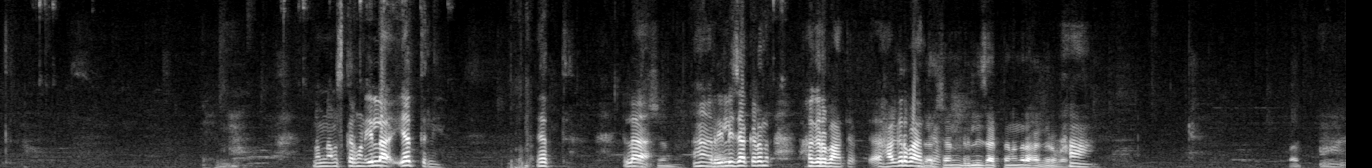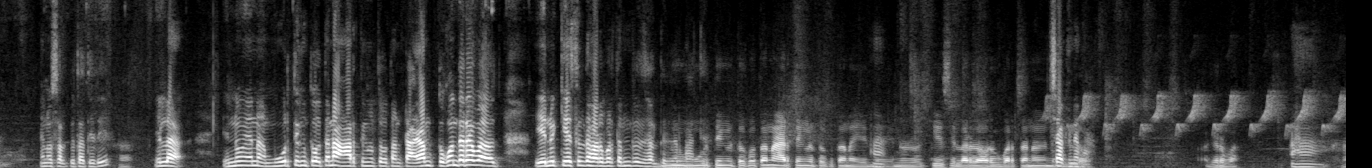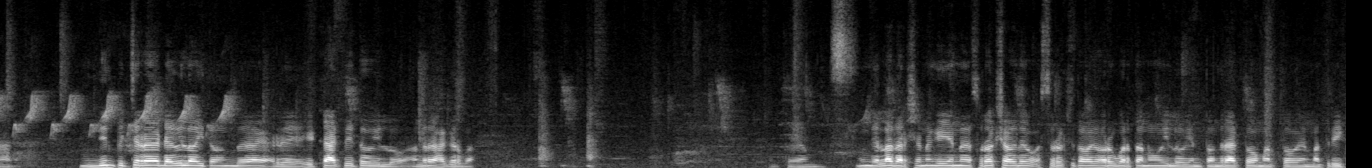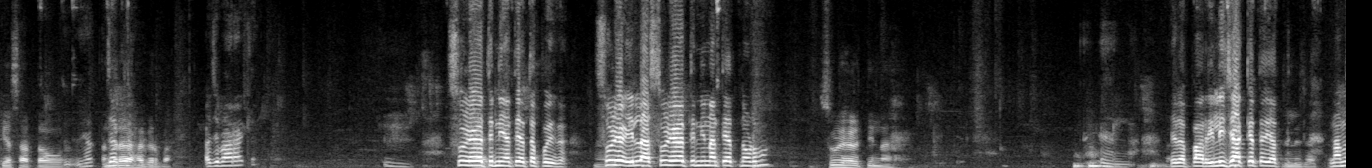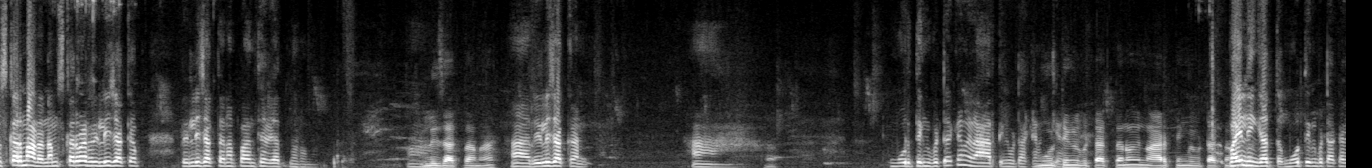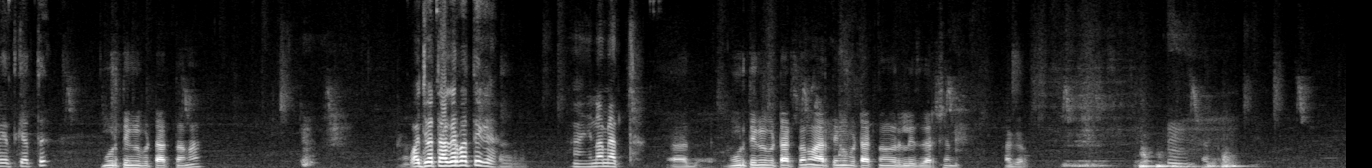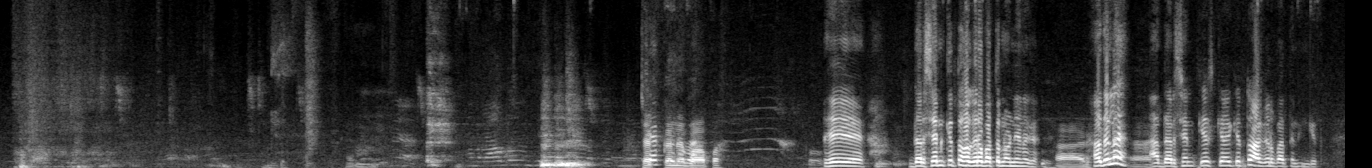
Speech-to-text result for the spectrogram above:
ನಮ್ ನಮಸ್ಕಾರ ಮಾಡಿ ಇಲ್ಲ ಎತ್ ನೀ. ಎತ್. ಇಲ್ಲ. ಹಾ ಹಾಂ. ರಿಲೀಸ್ ಹಾಕನಂದ್ರ ಹಗರ್ ಬಾ ಅಂತ ಹಗರ್ ಬಾ ದರ್ಶನ್ ರಿಲೀಸ್ ಆಗ್ತಾನಂದ್ರ ಹಗರ್ ಬಾ. ಹಾ. ಏನೋ ಸ್ವಲ್ಪ ಇತ್ತತಿಡಿ ಇಲ್ಲ. ಇನ್ನೂ ಏನು ಮೂರು ತಿಂಗಳು ತಗೋತಾನ ಆರು ತಿಂಗಳು ತಗೋತಾನ ಟೈಮ್ ತೊಗೊಂಡರೆ ಏನು ಕೇಸ್ ಇಲ್ದ ಹೊರಗೆ ಬರ್ತಾನ ಮೂರು ತಿಂಗಳು ತಗೋತಾನ ಆರ್ ತಿಂಗಳು ತಗೋತಾನ ಏನು ಇನ್ನು ಕೇಸ್ ಇಲ್ಲಾರ್ದ ಹೊರಗೆ ಬರ್ತಾನ ಚಕ್ನೆ ಹಾಂ. ಮುಂದಿನ ಪಿಕ್ಚರ್ ಡೆವಿಲ್ ಆಯ್ತು ಒಂದು ಹಿಟ್ ಆಗ್ತೈತೋ ಇಲ್ಲೋ ಅಂದ್ರೆ ಹಗರ್ಬ ಮತ್ತೆ ಮುಂದೆಲ್ಲ ದರ್ಶನಗೆ ಏನು ಸುರಕ್ಷಿತ ಸುರಕ್ಷಿತವಾಗಿ ಹೊರಗೆ ಬರ್ತಾನೋ ಇಲ್ಲೋ ಏನು ತೊಂದರೆ ಆಗ್ತಾವ ಮತ್ತೋ ಏನು ಮತ್ತೆ ರೀ ಕೇಸ್ ಆಗ್ತಾವ ಅಂದ್ರೆ ಹಗರ್ಬಾ ಸುಳ್ಳು ಹೇಳ್ತೀನಿ ಅಂತ ಎತ್ತಪ್ಪ ಈಗ ಸುಳ್ಳು ಇಲ್ಲ ಸುಳ್ಳು ಹೇಳ್ತೀನಿ ನಿನ್ನ ಅಂತ ಎತ್ ನೋಡು. ಸುಳ್ಳು ಹೇಳ್ತೀನಿ ನಾ. ಇಲ್ಲ. ಇಲ್ಲಪ್ಪ ರಿಲೀಜ್ ಆಕೈತೆ ಎತ್ ರಿಲೀಸ್ ನಮಸ್ಕಾರ ಮಾಡ ನಮಸ್ಕಾರ ಮಾಡಿ ರಿಲೀಜ್ ಆಕ ರಿಲೀಜ್ ಆಗ್ತಾನಪ್ಪ ಅಂತ ಹೇಳಿ ಎತ್ ನೋಡಮ್ಮ ರಿಲೀಸ್ ಆಗ್ತಾನ ಹಾಂ ರಿಲೀಜ್ ಆಕನ್ ಹಾಂ. ಹಾಂ. ಮೂರು ತಿಂಗಳು ಬಿಟ್ಟಾಕ ನಾನು ಆರು ತಿಂಗಳು ಬಿಟ್ಟಾಕ ಮೂರು ತಿಂಗಳು ಬಿಟ್ಟು ಆಗ್ತಾನೋ ಇನ್ನು ಆರು ತಿಂಗಳು ಬಿಟ್ಟು ಆಗ್ತಾನ ಬೈಲ್ ಹಿಂಗೆ ಎತ್ತು ಮೂರು ತಿಂಗ್ಳು ಬಿಟ್ಟಾಕ ಎತ್ಕೆ ಮೂರ್ ಮೂರು ತಿಂಗಳು ಬಿಟ್ಟು ಆಗ್ತಾನ ವಜ್ವತ್ ಅಗರ್ಬತ್ತಿಗೆ ಹಾಂ ಇನ್ನೊಮ್ಮೆ ಎತ್ತು. ಮೂರು ತಿಂಗಳು ಬಿಟ್ಟು ಆಗ್ತಾನೋ ಆರು ತಿಂಗಳು ಬಿಟ್ಟು ಆಗ್ತಾನೋ ರಿಲೀಸ್ ದರ್ಶನ್ ಹಗರ್ ಚಕ್ಕನ ಬಾಪ ಏ ದರ್ಶನ್ ಕಿತ್ತು ಅಗರ್ ಬತ್ತ ನೋಡಿ ನಿನಗೆ. ಹಾಂ. ಅದಲ್ಲ ಆ ದರ್ಶನ್ ಕೇಸ್ ಕೇಳಕ್ಕಿತ್ತು ಅಗರ್ ಬತ್ತ ನಿಂಗೆ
